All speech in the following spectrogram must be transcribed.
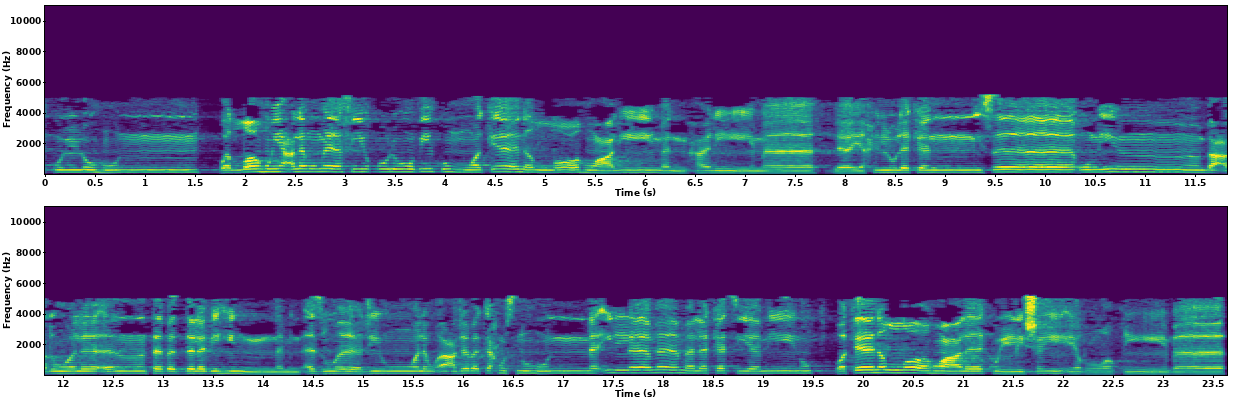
كلهن والله يعلم ما في قلوبكم وكان الله عليما حليما لا يحل لك النساء من بعد ولا أن تبدل بهن من أزواج ولو أعجبك حسنهن إلا ما ملكت يمينك وكان الله على كل شيء رقيبا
